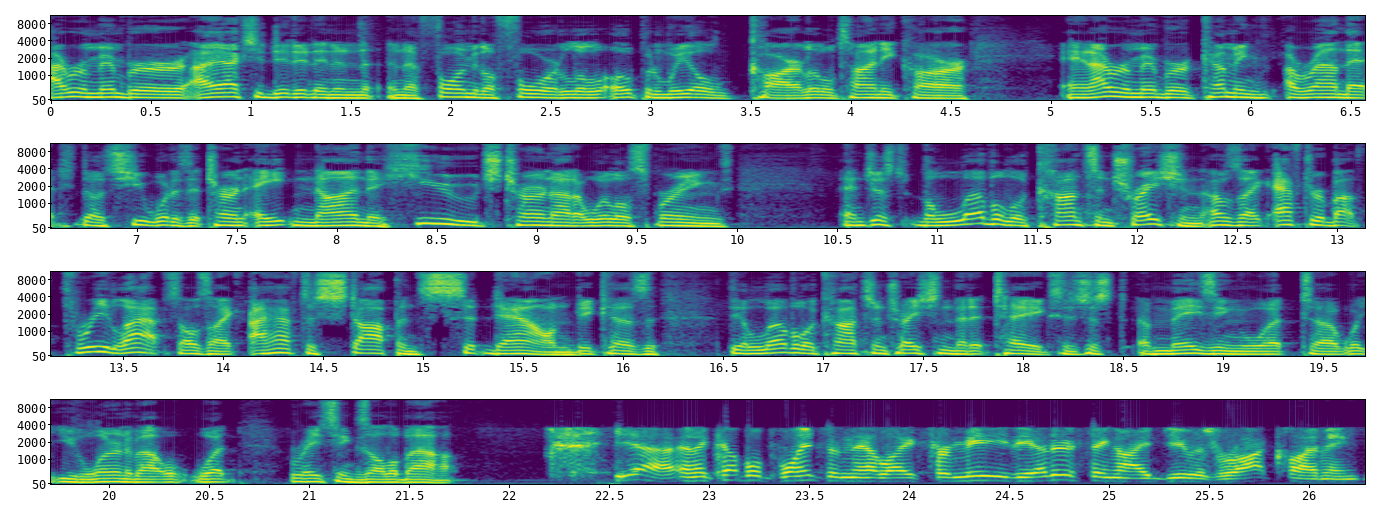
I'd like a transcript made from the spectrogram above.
I remember I actually did it in, an, in a Formula Four, a little open wheel car, a little tiny car. And I remember coming around that, those, what is it, turn eight and nine, the huge turn out at Willow Springs and just the level of concentration. I was like, after about three laps, I was like, I have to stop and sit down because the level of concentration that it takes is just amazing. What uh, what you learn about what racing is all about. Yeah, and a couple points in there. Like for me, the other thing I do is rock climbing,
